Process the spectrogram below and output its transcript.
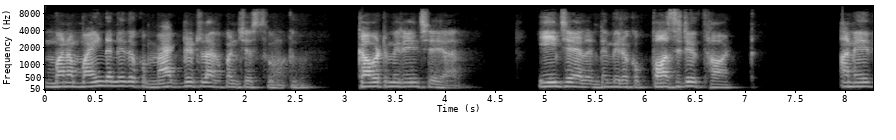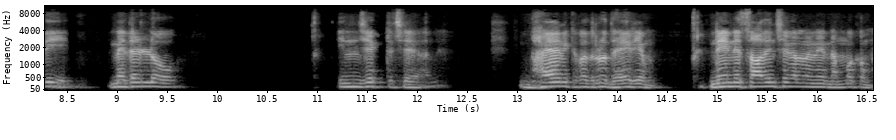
మన మైండ్ అనేది ఒక మ్యాగ్నెట్ లాగా పనిచేస్తూ ఉంటుంది. కాబట్టి మీరు ఏం చేయాలి? ఏం చేయాలంటే మీరు ఒక పాజిటివ్ థాట్ అనేది మెదడులో ఇంజెక్ట్ చేయాలి. భయానికి బదులు ధైర్యం. నేను సాధించగలననే నమ్మకం.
